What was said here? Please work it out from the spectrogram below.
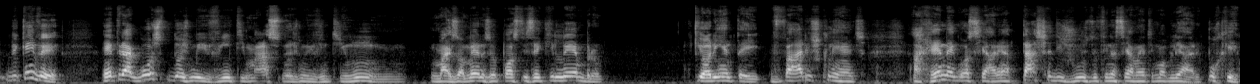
de quem vê. Entre agosto de 2020 e março de 2021, mais ou menos, eu posso dizer que lembro que orientei vários clientes a renegociarem a taxa de juros do financiamento imobiliário. Por quê?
